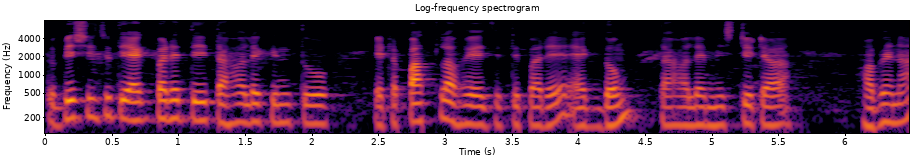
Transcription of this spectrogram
তো বেশি যদি একবারে দিই তাহলে কিন্তু এটা পাতলা হয়ে যেতে পারে একদম। তাহলে মিষ্টিটা হবে না।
